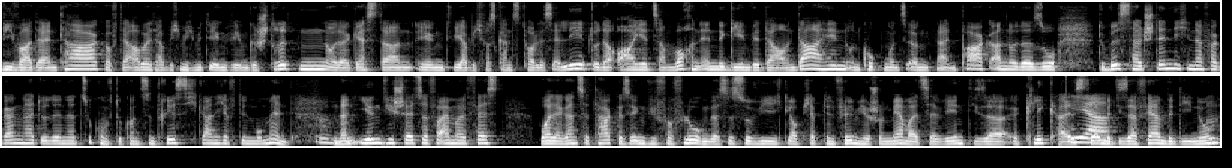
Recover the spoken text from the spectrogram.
wie war dein Tag? Auf der Arbeit habe ich mich mit irgendwem gestritten oder gestern irgendwie habe ich was ganz Tolles erlebt oder oh, jetzt am Wochenende gehen wir da und dahin und gucken uns irgendeinen Park an oder so. Du bist halt ständig in der Vergangenheit oder in der Zukunft. Du konzentrierst dich gar nicht auf den Moment. Und dann irgendwie stellst du auf einmal fest, boah, der ganze Tag ist irgendwie verflogen. Das ist so wie, ich glaube, ich habe den Film hier schon mehrmals erwähnt, dieser äh, Klick heißt Ja. der, mit dieser Fernbedienung.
